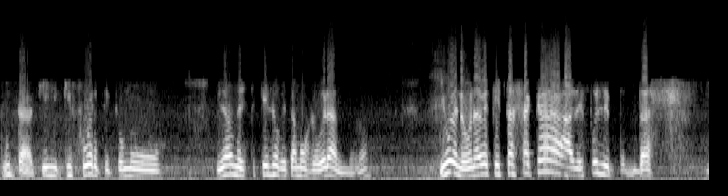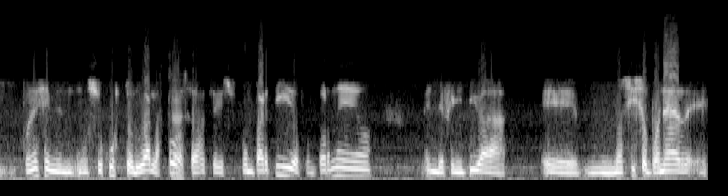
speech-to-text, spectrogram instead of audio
puta, qué, qué fuerte, cómo... Mirá dónde, qué es lo que estamos logrando, ¿no? Y bueno, una vez que estás acá, después le das, pones en, en su justo lugar las Claro. cosas, o sea, fue un partido, fue un torneo, en definitiva eh, nos hizo poner,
